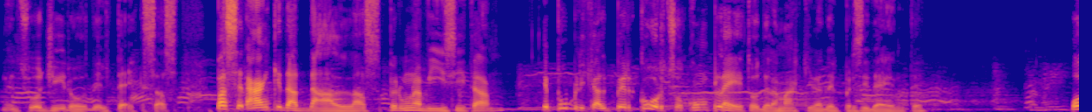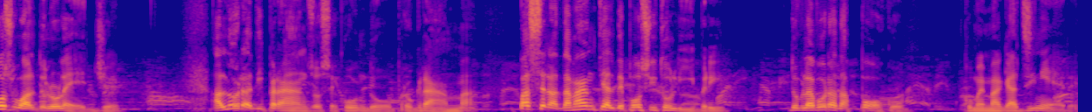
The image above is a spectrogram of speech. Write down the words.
nel suo giro del Texas, passerà anche da Dallas per una visita e pubblica il percorso completo della macchina del presidente. Oswald lo legge. All'ora di pranzo, secondo programma, passerà davanti al deposito libri, dove lavora da poco, come magazziniere.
